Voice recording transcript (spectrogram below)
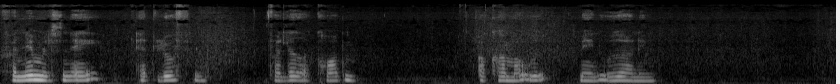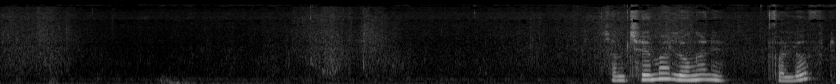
Fornemmelsen af, at luften forlader kroppen og kommer ud med en udånding. Som tømmer lungerne for luft,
